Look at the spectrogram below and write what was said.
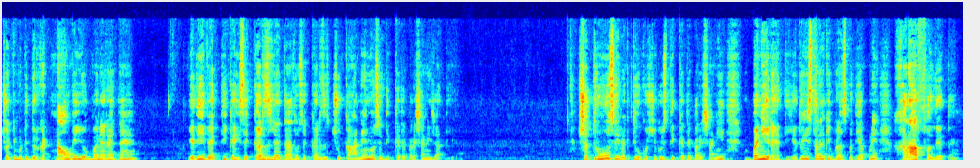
छोटी मोटी दुर्घटनाओं के योग बने रहते हैं। यदि व्यक्ति कहीं से कर्ज लेता है तो उसे कर्ज चुकाने में उसे दिक्कतें परेशानी जाती है। शत्रुओं से व्यक्ति को कुछ न कुछ दिक्कतें परेशानी बनी रहती है। तो इस तरह के बृहस्पति अपने खराब फल देते हैं।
